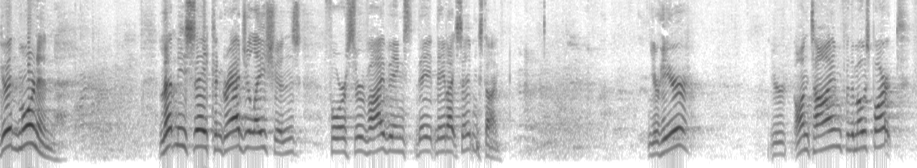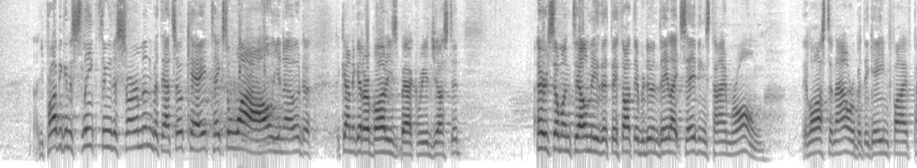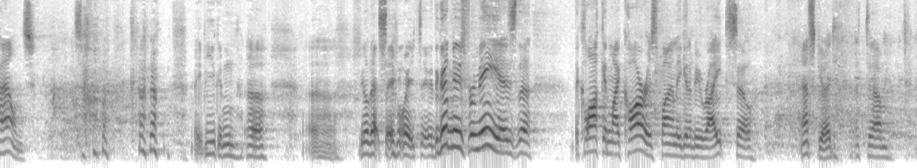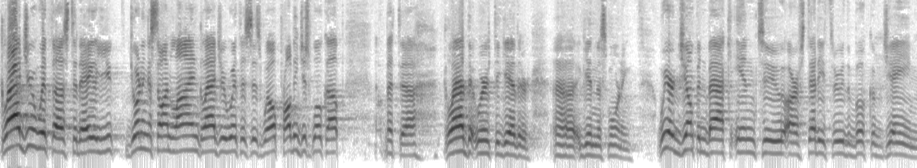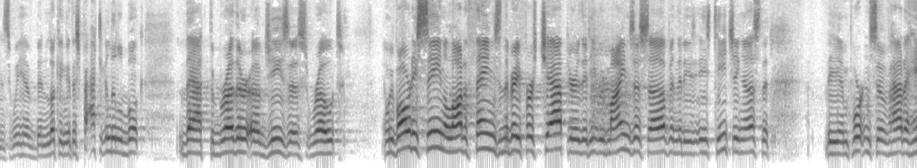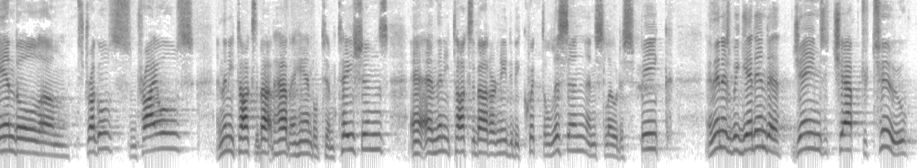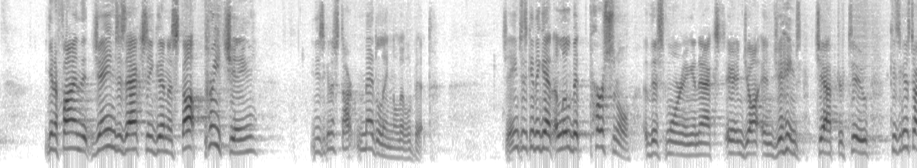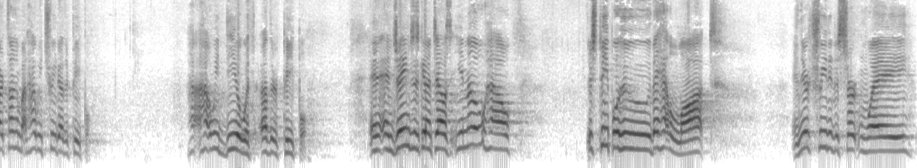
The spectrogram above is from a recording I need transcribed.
Good morning. Let me say congratulations for surviving day, daylight savings time. You're here. You're on time for the most part. You're probably going to sleep through the sermon, but that's okay. It takes a while, you know, to, to kind of get our bodies back readjusted. I heard someone tell me that they thought they were doing daylight savings time wrong. They lost an hour, but they gained five pounds. So, maybe you can uh, uh, feel that same way too. The good news for me is the, the clock in my car is finally going to be right, so that's good. But, um, glad you're with us today. Are you joining us online? Glad you're with us as well. Probably just woke up, but uh, glad that we're together uh, again this morning. We are jumping back into our study through the book of James. We have been looking at this practical little book that the brother of Jesus wrote. And we've already seen a lot of things in the very first chapter that he reminds us of and that he's, he's teaching us that the importance of how to handle um, struggles and trials. And then he talks about how to handle temptations. And, and then he talks about our need to be quick to listen and slow to speak. And then as we get into James chapter 2, you're going to find that James is actually going to stop preaching and he's going to start meddling a little bit. James is going to get a little bit personal this morning in, Acts, in, John, in James chapter 2 because he's going to start talking about how we treat other people, how we deal with other people. And, and James is going to tell us, you know how there's people who they have a lot and they're treated a certain way.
